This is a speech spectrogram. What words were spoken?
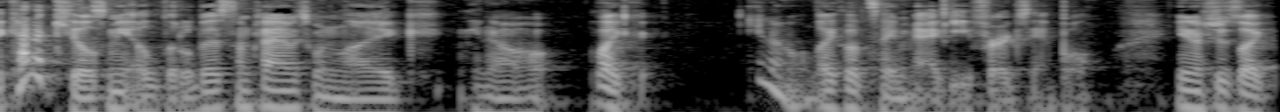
it kind of kills me a little bit sometimes when like you know, like you know, like let's say Maggie for example, you know, she's like,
